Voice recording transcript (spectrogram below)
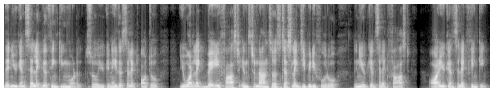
then you can select the thinking model. So you can either select auto, you want like very fast instant answers just like GPT-4o, then you can select fast or you can select thinking.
